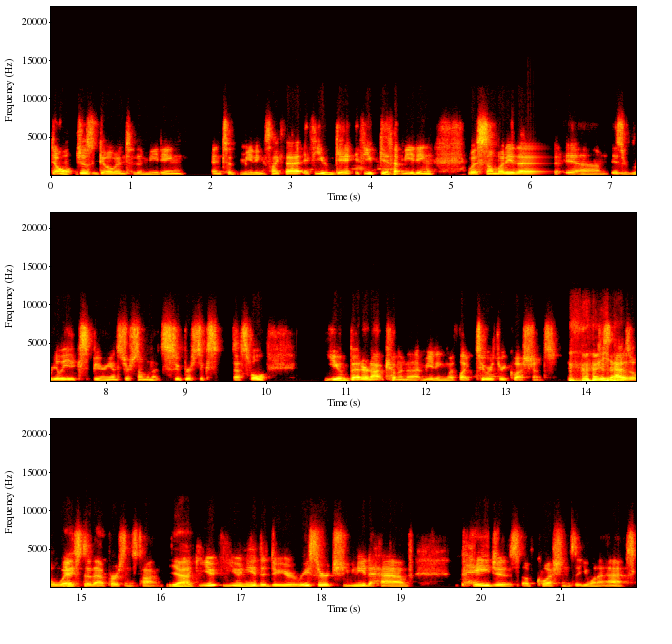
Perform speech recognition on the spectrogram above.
don't just go into the meeting into meetings like that if you get if you get a meeting with somebody that um, is really experienced or someone that's super successful you better not come into that meeting with like two or three questions because yeah. that is a waste of that person's time yeah like you you need to do your research you need to have pages of questions that you want to ask.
